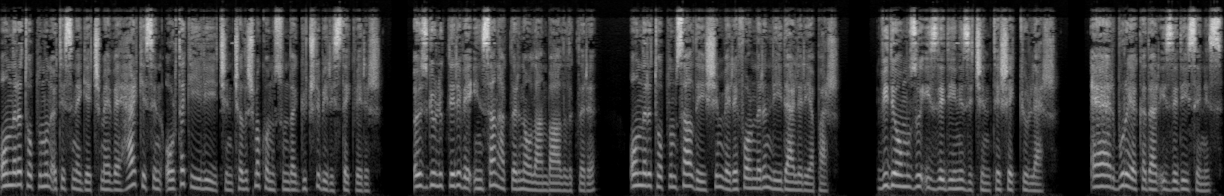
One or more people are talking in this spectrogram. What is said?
onlara toplumun ötesine geçme ve herkesin ortak iyiliği için çalışma konusunda güçlü bir istek verir. Özgürlükleri ve insan haklarına olan bağlılıkları, onları toplumsal değişim ve reformların liderleri yapar. Videomuzu izlediğiniz için teşekkürler. Eğer buraya kadar izlediyseniz,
